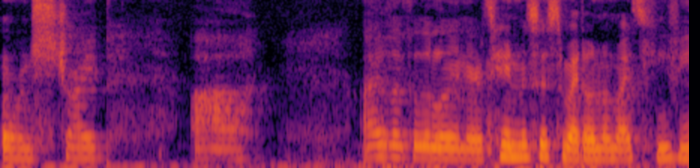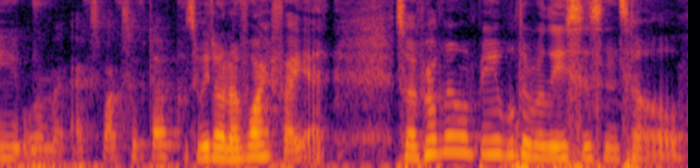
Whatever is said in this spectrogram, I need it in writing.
orange stripe. Uh, I have like a little entertainment system. I don't have my TV or my Xbox hooked up because we don't have Wi-Fi yet. So I probably won't be able to release this until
